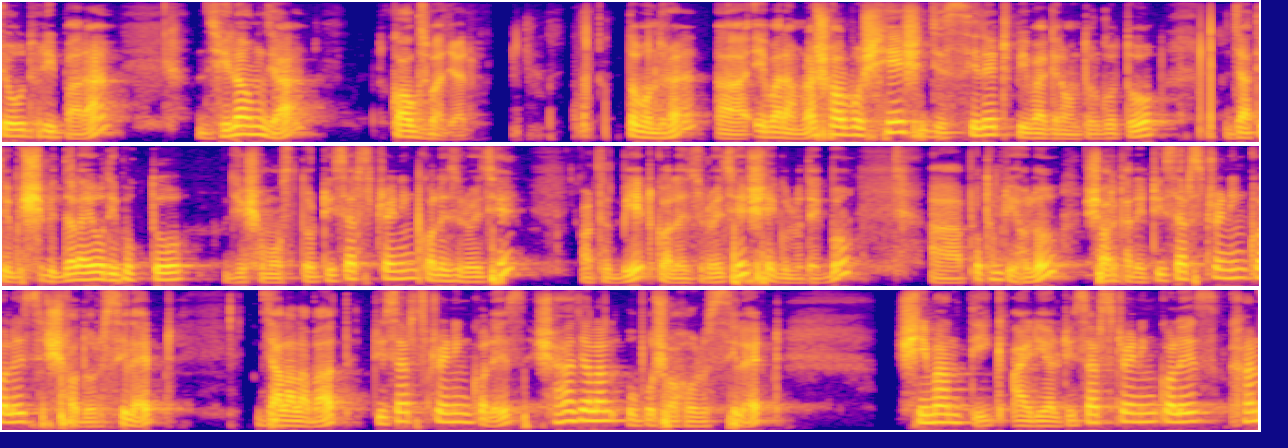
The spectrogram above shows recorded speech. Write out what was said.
Chowdhurypara Jhilongja Cox's Bazar. তো বন্ধুরা এবার আমরা সর্বশেষ যে সিলেট বিভাগের অন্তর্গত জাতীয় বিশ্ববিদ্যালয়ে অধিভুক্ত যে সমস্ত টিচার্স ট্রেনিং কলেজ রয়েছে, অর্থাৎ বিএড কলেজ রয়েছে, সেগুলো দেখব। প্রথমটি হলো সরকারি teachers training college Sadar Sylhet, Jalalabad teachers training college, Shahjalal Upashahar Sylhet Simantik ideal teachers training college, Khan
